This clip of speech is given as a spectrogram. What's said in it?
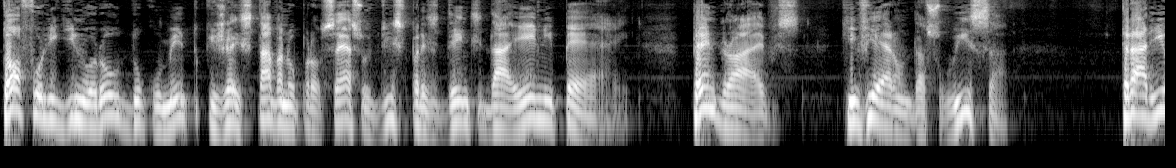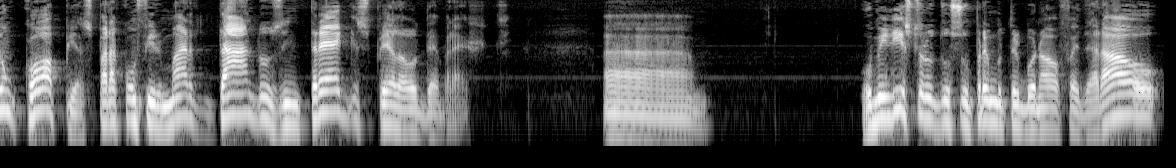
Toffoli ignorou o documento que já estava no processo, diz presidente da NPR. Pendrives que vieram da Suíça trariam cópias para confirmar dados entregues pela Odebrecht. Ah, o ministro do Supremo Tribunal Federal,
